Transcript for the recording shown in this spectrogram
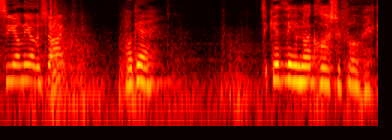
See you on the other side. Okay. It's a good thing I'm not claustrophobic.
